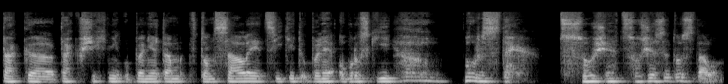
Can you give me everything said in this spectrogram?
tak, e, tak všichni úplně tam v tom sále je cítit úplně obrovský povzdech. Cože, cože se to stalo?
